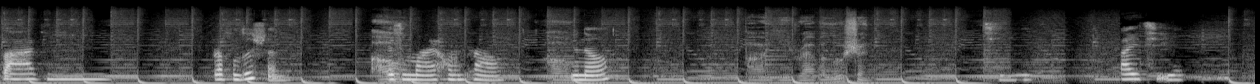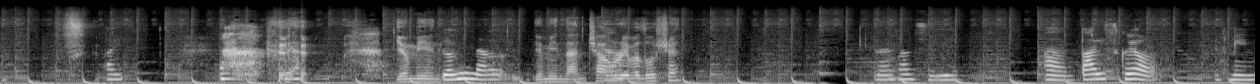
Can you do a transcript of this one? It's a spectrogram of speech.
Body Revolution is Oh, my hometown. oh, You know, 埃及，埃，you mean 革命南，you mean 南昌 revolution？南昌起义，啊，Ba Yi Square，it mean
